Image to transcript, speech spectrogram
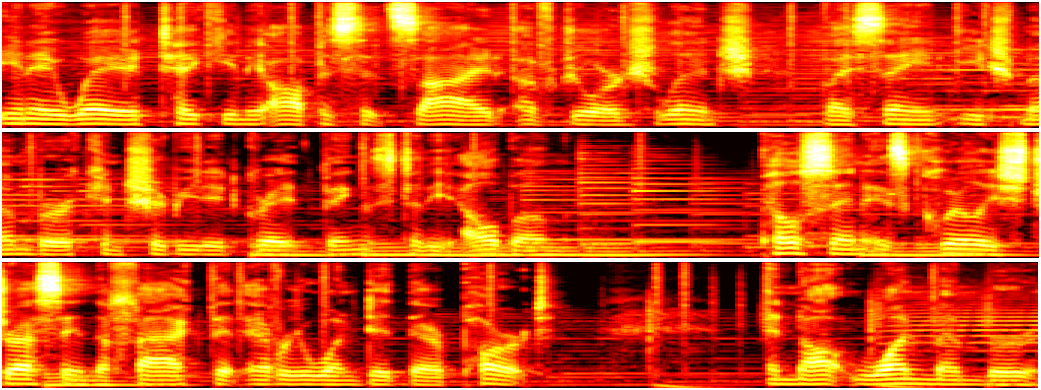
in a way taking the opposite side of George Lynch by saying each member contributed great things to the album, Pilson is clearly stressing the fact that everyone did their part. and not one member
